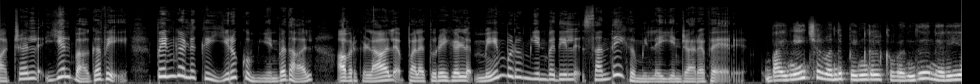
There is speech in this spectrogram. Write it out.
ஆற்றல் இயல்பாகவே பெண்களுக்கு இருக்கும் என்பதால் அவர்களால் பல துறைகள் மேம்படும் என்பதில் சந்தேகமில்லை என்றார் அவர். பை நேச்சர் வந்து பெண்களுக்கு வந்து நிறைய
